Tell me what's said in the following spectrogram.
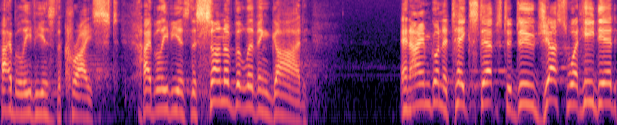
I believe he is the Christ. I believe he is the Son of the living God. And I'm going to take steps to do just what he did,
